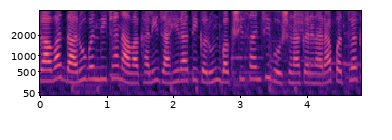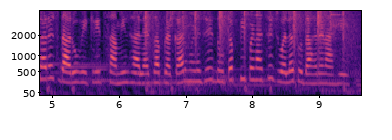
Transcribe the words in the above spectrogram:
गावात दारूबंदीच्या नावाखाली जाहिराती करून बक्षिसांची घोषणा करणारा पत्रकारच दारू विक्रीत सामील झाल्याचा प्रकार म्हणजे दुटप्पीपणाचे ज्वलत उदाहरण आहे.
